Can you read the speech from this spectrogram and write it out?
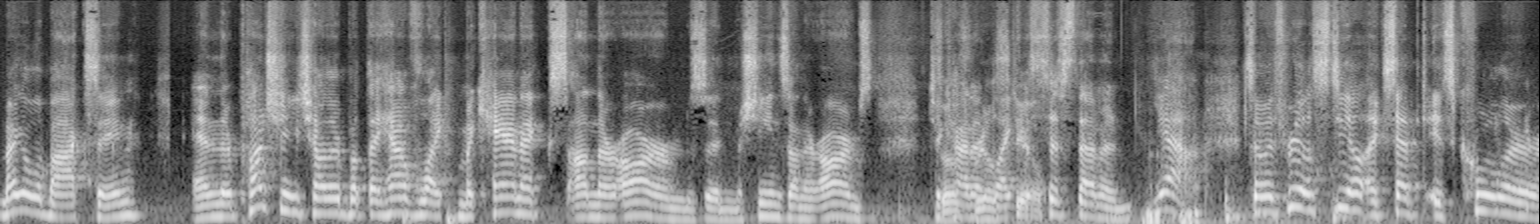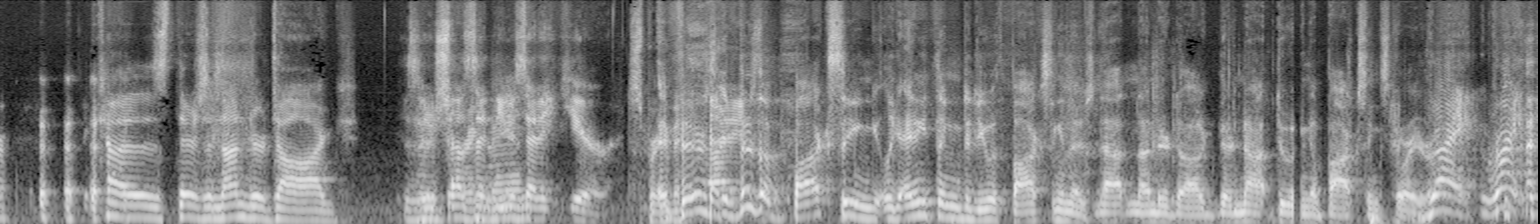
megaloboxing, and they're punching each other, but they have like mechanics on their arms and machines on their arms to So kind of like steel. assist them. And yeah, so it's real steel, except it's cooler because there's an underdog who there doesn't Springman? use any gear. Spring If there's if there's a boxing like anything to do with boxing and there's not an underdog, they're not doing a boxing story. Right. Right, right.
